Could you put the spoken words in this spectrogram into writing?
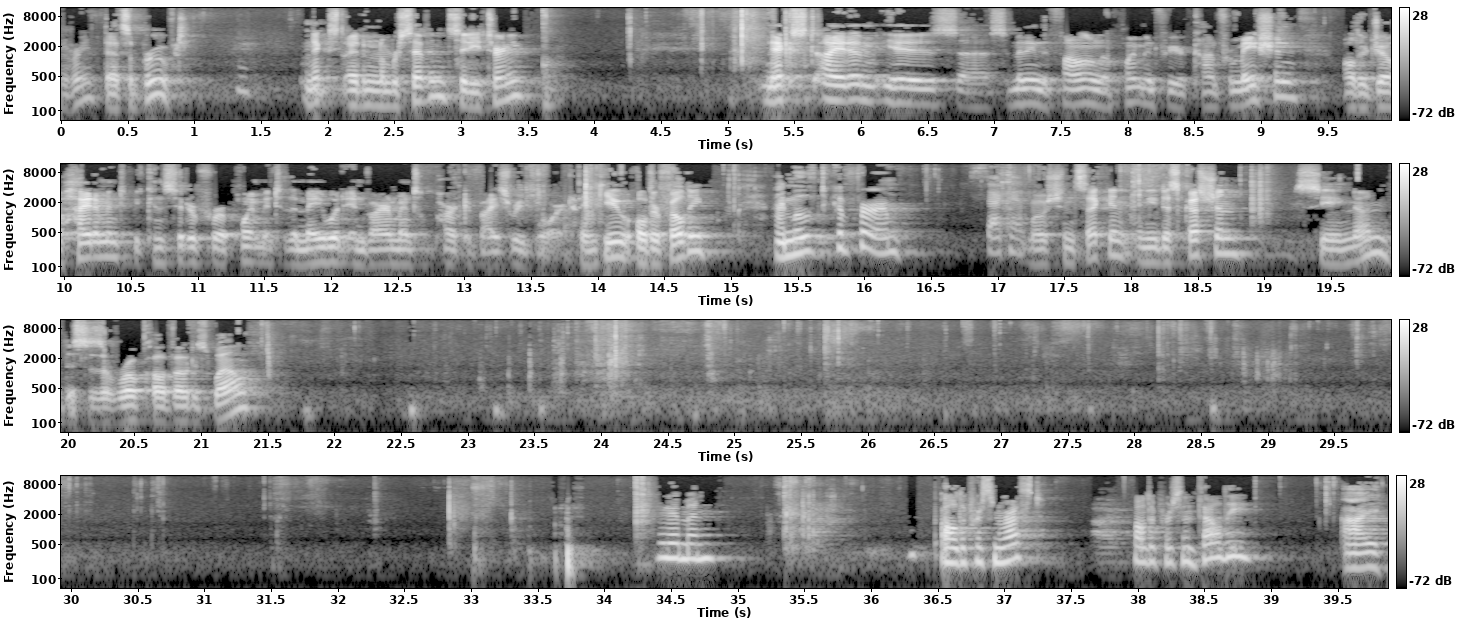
All right, that's approved. Next, item number seven, City Attorney. Next item is uh, submitting the following appointment for your confirmation. Alder Joe Heidemann to be considered for appointment to the Maywood Environmental Park Advisory Board. Thank you. Alder Felde. I move to confirm. Second. Motion second. Any discussion? Seeing none, this is a roll call vote as well. Heidemann? Alderperson Rust? Alderperson Felde? Aye.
